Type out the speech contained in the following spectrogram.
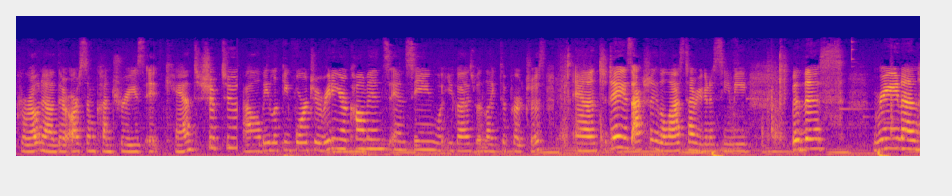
Corona there are some countries it can't ship to. I'll be looking forward to reading your comments and seeing what you guys would like to purchase. And today is actually the last time you're gonna see me with this green and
